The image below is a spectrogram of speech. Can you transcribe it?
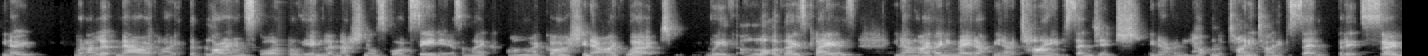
you know, when I look now at like the Lions squad or the England national squad seniors, I'm like, oh my gosh, you know, I've worked with a lot of those players, you know, and I've only made up, you know, a tiny percentage, you know, I've only helped them a tiny, tiny percent, but it's so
